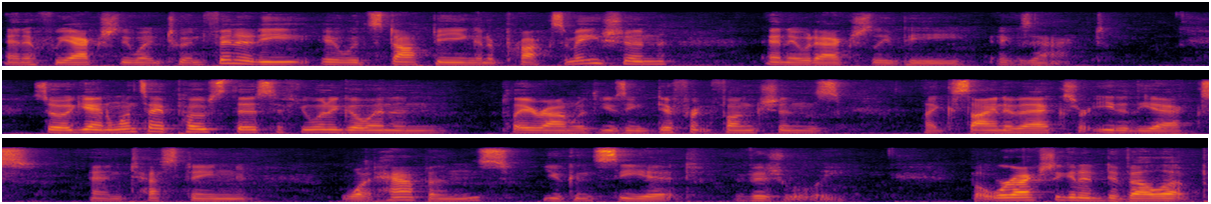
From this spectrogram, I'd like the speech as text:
And if we actually went to infinity, it would stop being an approximation and it would actually be exact. So again, once I post this, if you want to go in and play around with using different functions like sine of x or e to the x and testing what happens, you can see it visually. But we're actually going to develop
